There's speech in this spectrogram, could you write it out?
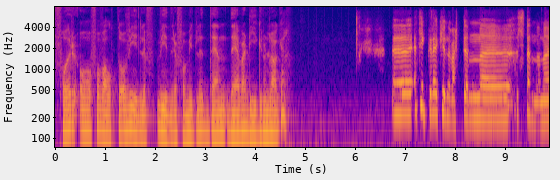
for å forvalte og videreformidle den, det verdigrunnlaget? Eh, jeg tenker det kunne vært en eh, spennende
